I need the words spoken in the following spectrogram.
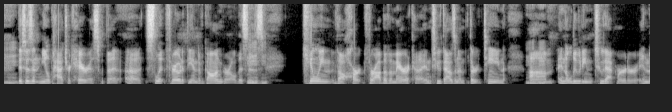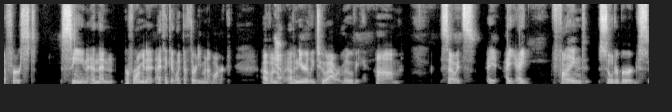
Mm. this isn't Neil Patrick Harris with a, a slit throat at the end of Gone Girl. This is Mhm. Killing the heartthrob of America in 2013 Mhm. um, and alluding to that murder in the first scene and then performing it, I think, at like the 30 minute mark of, an, Yeah. of a nearly two hour movie. Um, so it's, I, I, I find Soderbergh's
